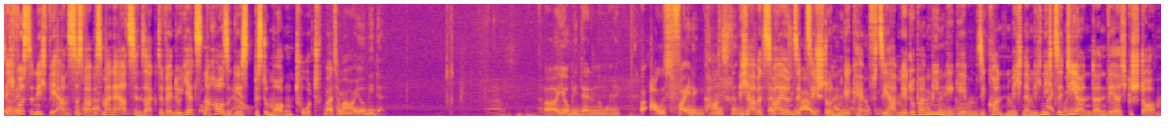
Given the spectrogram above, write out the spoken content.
ich wusste nicht, wie ernst es war, bis meine Ärztin sagte, wenn du jetzt nach Hause gehst, bist du morgen tot. Uh, ich habe 72 Stunden gekämpft. Sie haben mir Dopamin gegeben. Sie konnten mich nämlich nicht sedieren, dann wäre ich gestorben.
